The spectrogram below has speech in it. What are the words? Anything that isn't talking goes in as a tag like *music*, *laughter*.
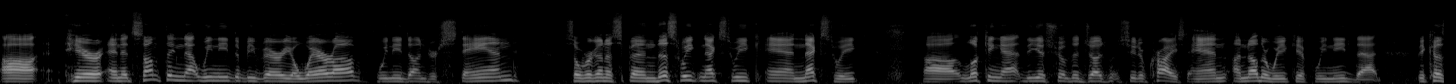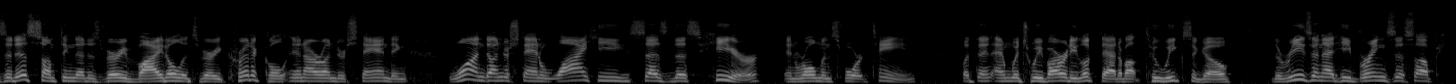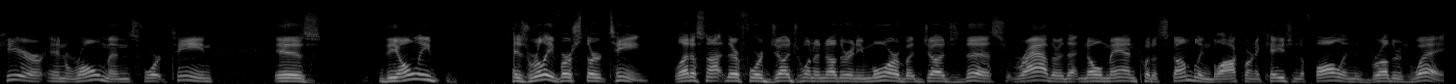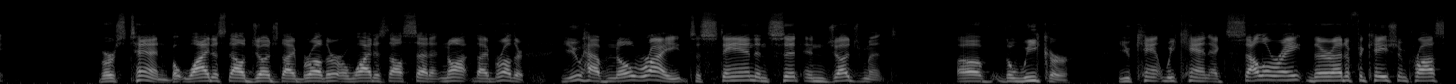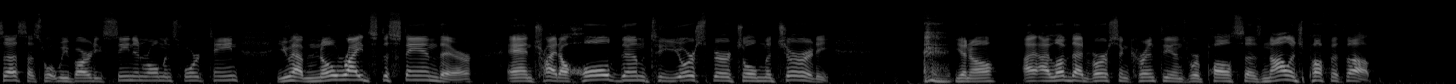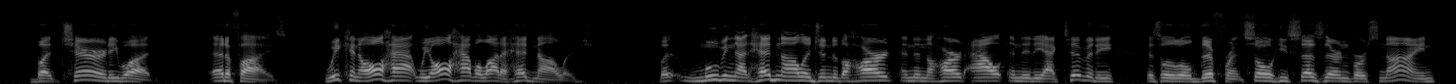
uh, here, and it's something that we need to be very aware of, we need to understand. So we're going to spend this week, next week, and next week uh, looking at the issue of the judgment seat of Christ, and another week if we need that, because it is something that is very vital, it's very critical in our understanding. One, to understand why he says this here in Romans 14, but then, and which we've already looked at about two weeks ago. The reason that he brings this up here in Romans 14 is the only, is really verse 13. Let us not therefore judge one another anymore, but judge this, rather, that no man put a stumbling block or an occasion to fall in his brother's way. Verse 10 But why dost thou judge thy brother, or why dost thou set at naught thy brother? You have no right to stand and sit in judgment of the weaker. You can't, we can't accelerate their edification process. That's what we've already seen in Romans 14. You have no rights to stand there and try to hold them to your spiritual maturity. *clears throat* you know, I, I love that verse in Corinthians where Paul says, Knowledge puffeth up, but charity what? Edifies. We can all have, we all have a lot of head knowledge. But moving that head knowledge into the heart and then the heart out into the activity is a little different. So he says there in verse 9,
